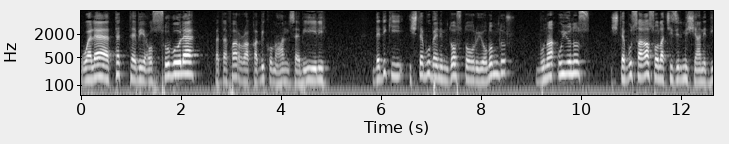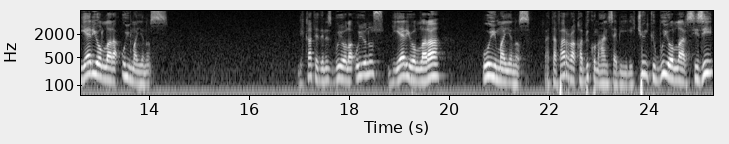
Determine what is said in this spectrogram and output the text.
ve la tettebi'us subule feteferraka bikum an sebilih. Dedi ki işte bu benim dost doğru yolumdur. Buna uyunuz. İşte bu sağa sola çizilmiş yani diğer yollara uymayınız. Dikkat ediniz bu yola uyunuz. Diğer yollara uymayınız. Teferraka bikum sebili. Çünkü bu yollar sizi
